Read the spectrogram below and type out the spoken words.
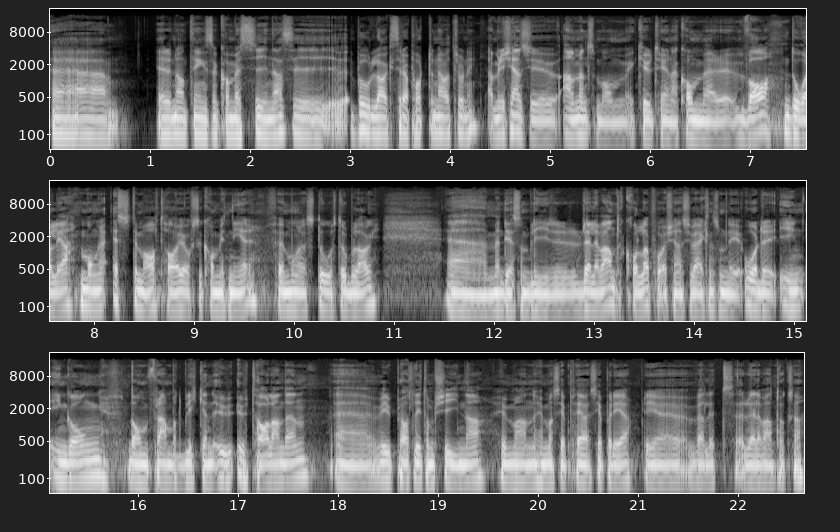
Ehm, är det någonting som kommer synas i bolagsrapporterna, vad tror ni? Ja, men det känns ju allmänt som om Q3 kommer vara dåliga. Många estimat har ju också kommit ner för många stor, storbolag. Eh, men det som blir relevant att kolla på känns ju verkligen som det är orderingång, de framåtblickande uttalanden. Eh, vi pratar lite om Kina, hur man, hur man ser, på, det. Det är väldigt relevant också.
